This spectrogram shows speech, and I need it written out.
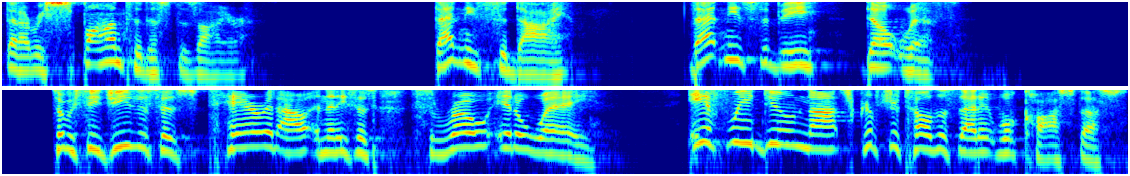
that I respond to this desire. That needs to die. That needs to be dealt with. So we see Jesus says, tear it out, and then he says, throw it away. If we do not, scripture tells us that it will cost us.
